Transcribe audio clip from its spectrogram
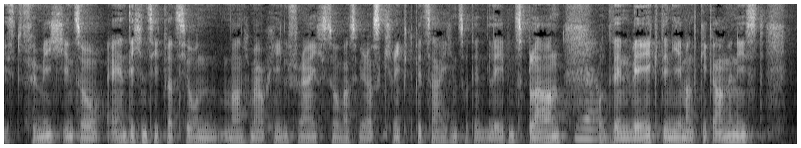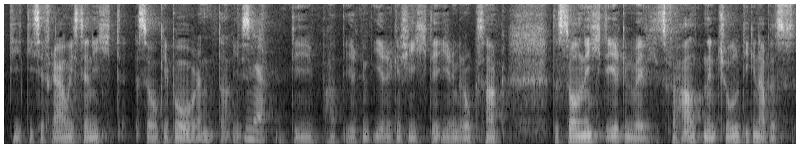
Ist für mich in so ähnlichen Situationen manchmal auch hilfreich, so was wir als Skript bezeichnen, so den Lebensplan ja. oder den Weg, den jemand gegangen ist, die, diese Frau ist ja nicht so geboren. Da ist, ja. die hat irgend, ihre Geschichte, ihren Rucksack. Das soll nicht irgendwelches Verhalten entschuldigen, aber es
